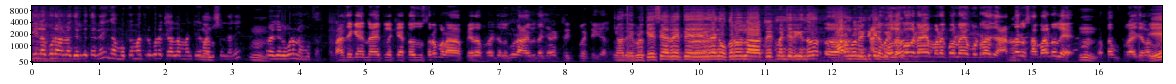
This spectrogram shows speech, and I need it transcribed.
వీళ్ళకి కూడా అలా జరిగితేనే ఇంకా ముఖ్యమంత్రి కూడా చాలా మంచిగా మంచి- నడుస్తుందని. ప్రజలు కూడా నమ్ముతారు. రాజకీయ నాయకులకి ఎట్లా చూస్తారో మన పేద ప్రజలు కూడా ఆ విధంగానే ట్రీట్మెంట్ ఇవ్వాలి అదే ఇప్పుడు కేసీఆర్ అయితే ఏ విధంగా ఒక రోజుల ట్రీట్మెంట్ జరిగిందో వారం రోజులు ఇంటికి మనకు ఉండదు అందరూ సమానులే. మొత్తం ప్రజలు ఏ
